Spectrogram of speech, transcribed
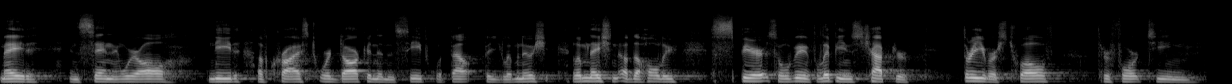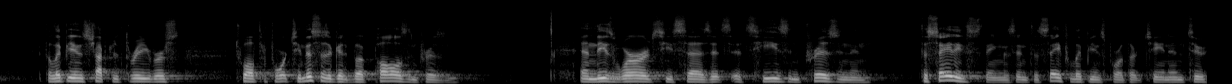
made in sin and we're all need of Christ. We're darkened and deceived without the illumination of the Holy Spirit. So we'll be in Philippians chapter 3, verse 12 through 14. Philippians chapter 3, verse 12 through 14. This is a good book. Paul's in prison. And these words, he says, it's, it's he's in prison. And to say these things and to say Philippians 4.13 and to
